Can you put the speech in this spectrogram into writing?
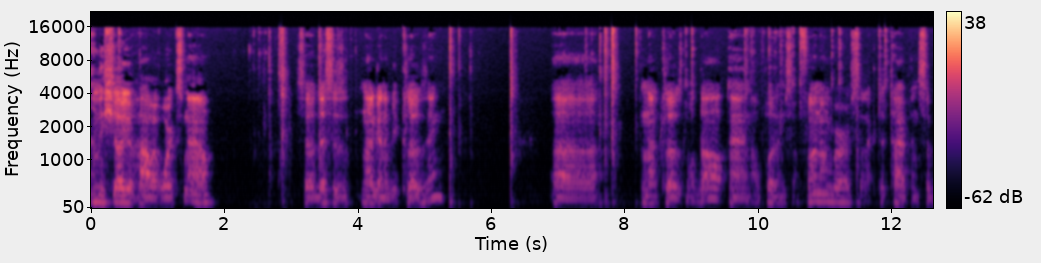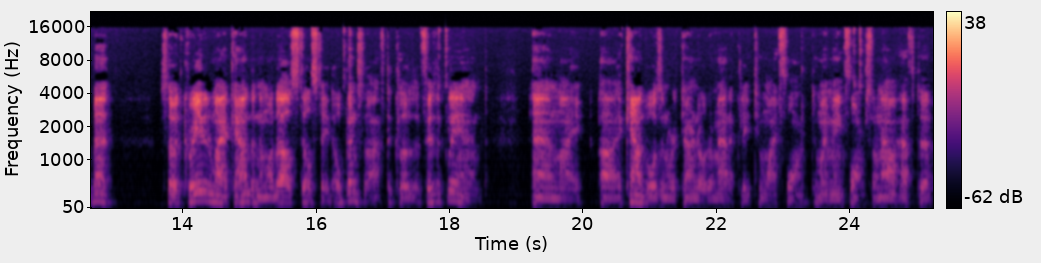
let me show you how it works now. So this is not going to be closing. Uh, not closed modal and I'll put in some phone number, select the type and submit. So it created my account and the modal still stayed open so I have to close it physically and and my uh, account wasn't returned automatically to my form, to my main form. So now I have to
